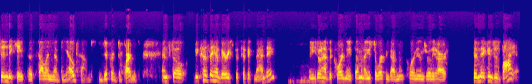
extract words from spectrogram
syndicate the selling of the outcomes to different departments. And so because they have very specific mandates and you don't have to coordinate them, and I used to work in government, coordinating is really hard, then they can just buy it.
